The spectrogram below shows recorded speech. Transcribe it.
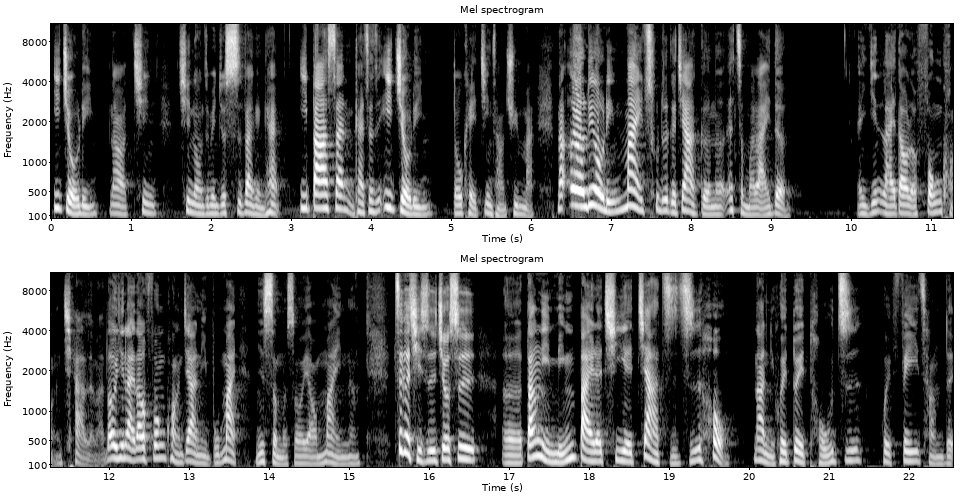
一九零，那庆庆隆这边就示范给你看一八三，你看甚至一九零都可以进场去买。那二六零卖出的这个价格呢？哎，怎么来的？已经来到了疯狂价了嘛？都已经来到疯狂价，你不卖，你什么时候要卖呢？这个其实就是，呃，当你明白了企业价值之后，那你会对投资会非常的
